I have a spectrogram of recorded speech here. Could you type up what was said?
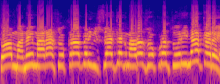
તો મને મારા છોકરા ઉપર વિશ્વાસ છે કે મારો છોકરો ચોરી ના કરે?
